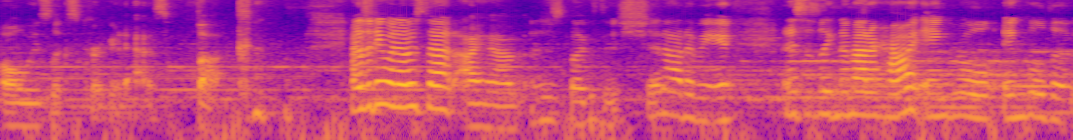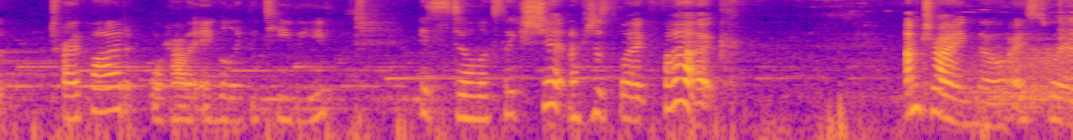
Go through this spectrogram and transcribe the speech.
always looks crooked as fuck. Has anyone noticed that? I have. It just bugs the shit out of me. And it's just like no matter how I angle angle the tripod or how I angle like the TV, it still looks like shit. And I'm just like, fuck. I'm trying though, I swear.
